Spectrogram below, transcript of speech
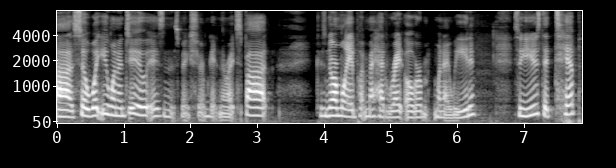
Uh, so what you want to do is, let's make sure I'm getting the right spot because normally I put my head right over when I weed. So you use the tip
